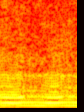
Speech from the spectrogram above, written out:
Mm-hmm.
